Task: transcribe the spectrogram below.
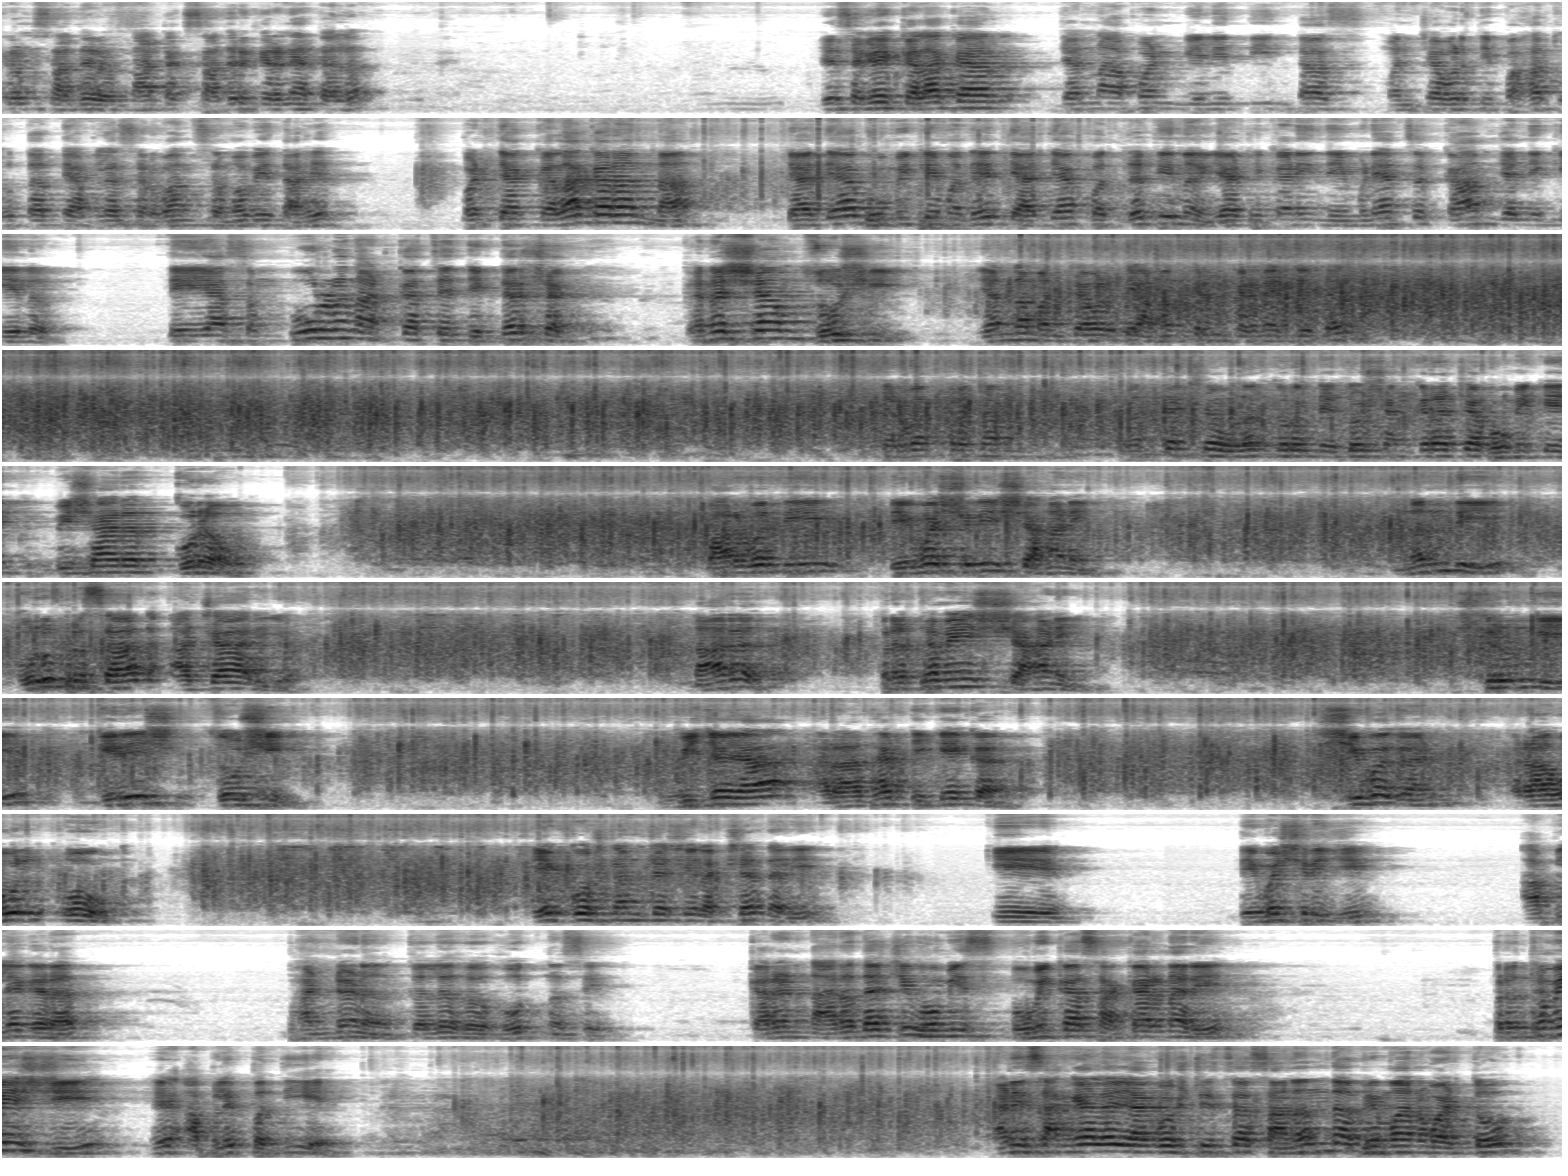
कार्यक्रम सादर नाटक सादर करण्यात आलं. हे सगळे कलाकार ज्यांना आपण गेली तीन तास मंचावरती पाहत होता ते आपल्या सर्वांसमवेत आहेत. पण त्या कलाकारांना त्या त्या भूमिकेमध्ये त्या त्या पद्धतीनं या ठिकाणी नेमण्याचं काम ज्यांनी केलं ते या संपूर्ण नाटकाचे दिग्दर्शक घनश्याम जोशी यांना मंचावरती आमंत्रण करण्यात येत आहे. सर्वात प्रथम प्रत्यक्ष ओळख करून देतो. शंकराच्या भूमिकेत विशारद गुरव. पार्वती देवश्री शहाणे. नंदी गुरुप्रसाद आचार्य. नारद प्रथमेश शहाणे. शृंगी गिरीश जोशी. विजया राधा टिकेकर शिवगण राहुल ओक. एक गोष्ट आमच्याशी लक्षात आली. की देवश्रीजी आपल्या घरात भांडणं कलह होत नसेल. कारण नारदाची भूमी भूमिका साकारणारे प्रथमेशजी हे आपले पती आहेत. आणि सांगायला या गोष्टीचा सानंद अभिमान वाटतो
